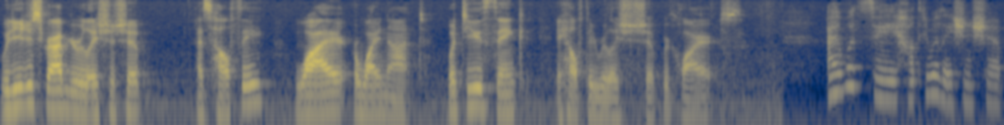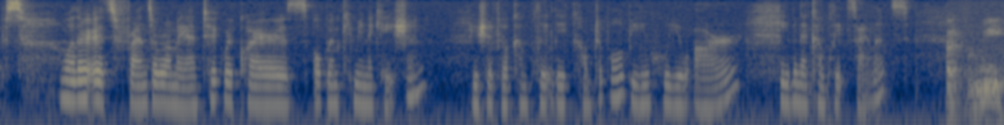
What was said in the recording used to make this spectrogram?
Would you describe your relationship as healthy? Why or why not? What do you think a healthy relationship requires? I would say healthy relationships, whether it's friends or romantic, requires open communication. You should feel completely comfortable being who you are, even in complete silence. Like for me,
